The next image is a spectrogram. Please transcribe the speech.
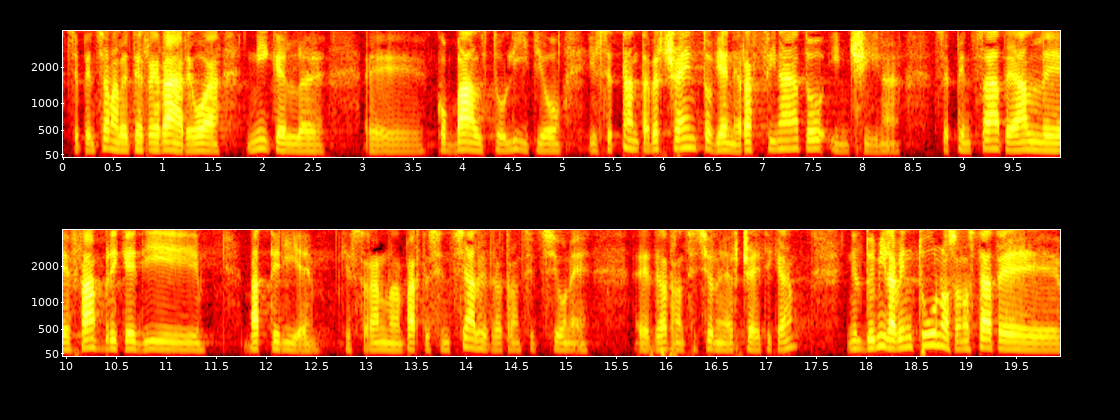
Se pensiamo alle terre rare o a nickel, eh, cobalto, litio, il 70% viene raffinato in Cina. Se pensate alle fabbriche di batterie, che saranno una parte essenziale della transizione, eh, della transizione energetica, nel 2021 sono state,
